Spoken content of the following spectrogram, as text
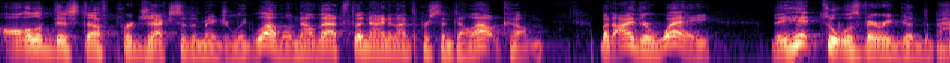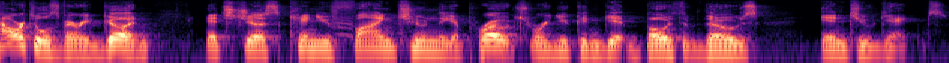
all of this stuff projects to the major league level, now that's the 99th percentile outcome. But either way, the hit tool was very good. The power tool is very good. It's just can you fine tune the approach where you can get both of those into games?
